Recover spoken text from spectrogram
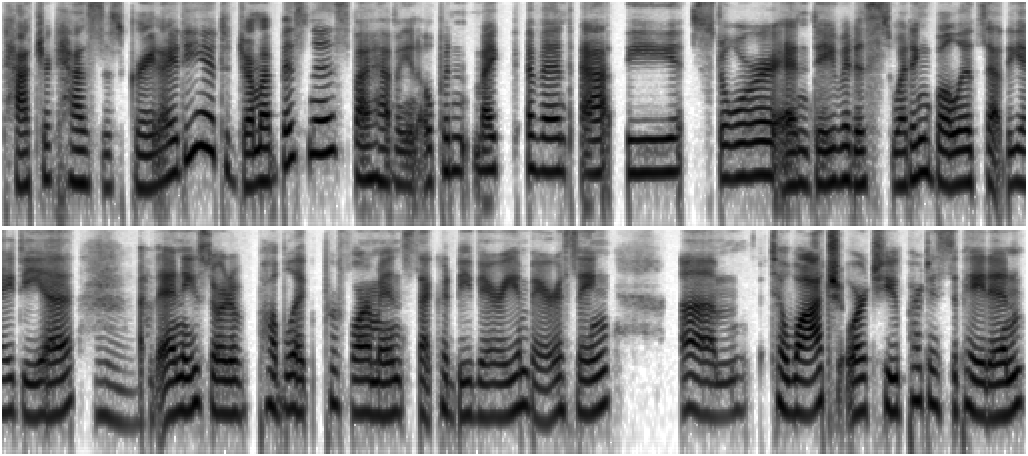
Patrick has this great idea to drum up business by having an open mic event at the store, and David is sweating bullets at the idea Mm. of any sort of public performance that could be very embarrassing um, to watch or to participate in.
